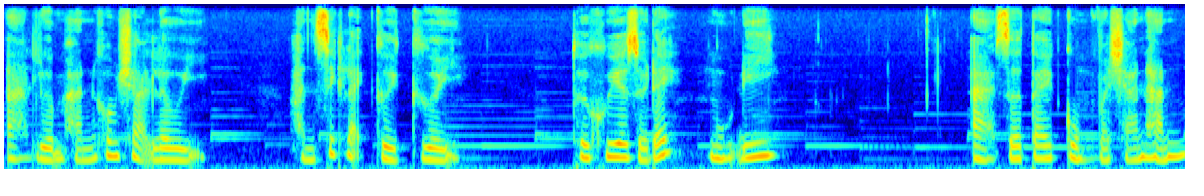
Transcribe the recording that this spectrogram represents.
À lườm hắn không trả lời. Hắn xích lại cười cười. Thôi khuya rồi đấy, ngủ đi. À giơ tay cùng vào chán hắn.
